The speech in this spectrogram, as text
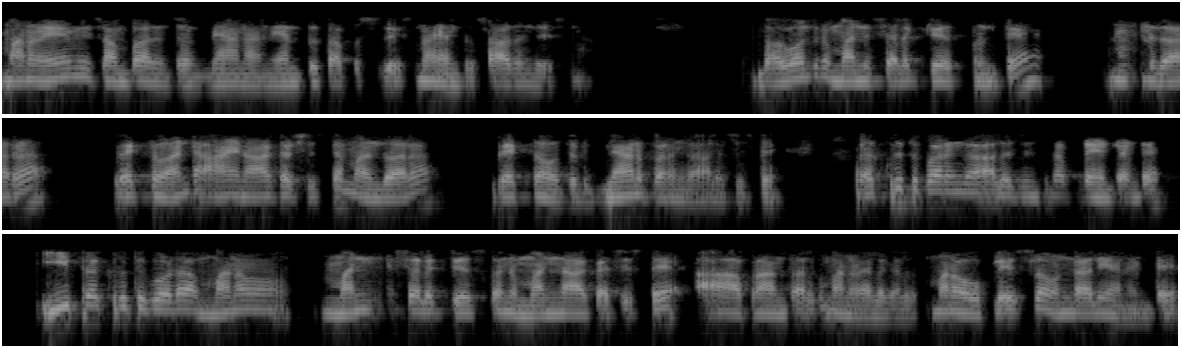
మనం ఏమి సంపాదించాం జ్ఞానాన్ని. ఎంత తపస్సు చేసినా ఎంత సాధన చేసినా. భగవంతుడు మనని సెలెక్ట్ చేసుకుంటే మన ద్వారా వ్యక్తం అంటే ఆయన ఆకర్షిస్తే మన ద్వారా వ్యక్తం అవుతాడు. జ్ఞానపరంగా ఆలోచిస్తే. ప్రకృతి పరంగా ఆలోచించినప్పుడు ఏంటంటే ఈ ప్రకృతి కూడా మనం మన్ని సెలెక్ట్ చేసుకొని మన్ని ఆకర్షిస్తే ఆ ప్రాంతాలకు మనం వెళ్ళగలం. మనం ఒక ప్లేస్లో ఉండాలి అని అంటే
